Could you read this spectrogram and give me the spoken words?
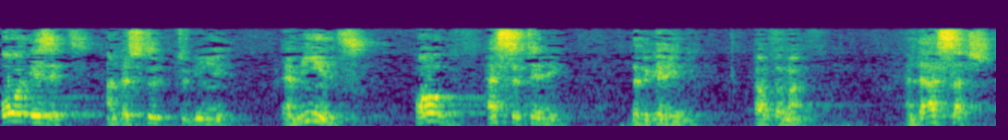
Or is it understood to be a means of ascertaining the beginning of the month? And as such,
